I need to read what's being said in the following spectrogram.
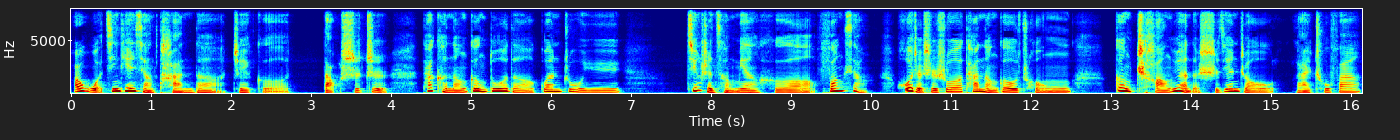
而我今天想谈的这个导师制，他可能更多的关注于精神层面和方向，或者是说，他能够从更长远的时间轴来出发。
